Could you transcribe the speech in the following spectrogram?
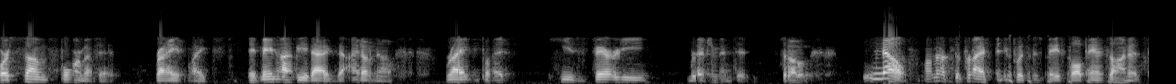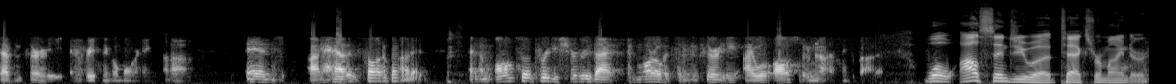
or some form of it, right? Like it may not be that exact, I don't know, right? But he's very regimented. So no, I'm not surprised that he puts his baseball pants on at 7:30 every single morning. Uh, and I haven't thought about it, and I'm also pretty sure that tomorrow at 7:30 I will also not think about it. Well, I'll send you a text reminder.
